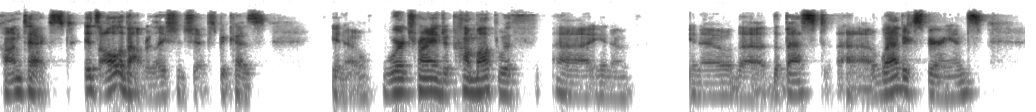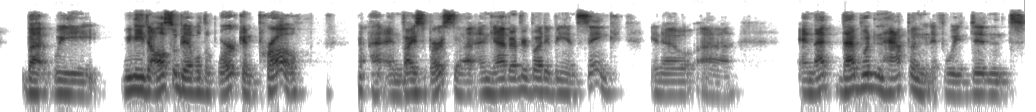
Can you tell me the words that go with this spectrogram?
context, it's all about relationships because, you know, we're trying to come up with, uh, you know, you know, the the best uh, web experience but we we need to also be able to work in pro and vice versa and have everybody be in sync you know uh, and that that wouldn't happen if we didn't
